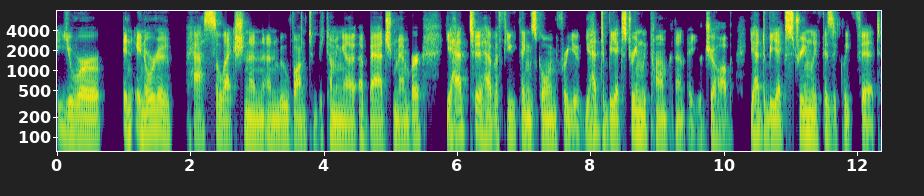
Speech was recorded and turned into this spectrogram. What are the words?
you were in, in order to pass selection and, and move on to becoming a, a badged member, you had to have a few things going for you. You had to be extremely competent at your job. You had to be extremely physically fit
